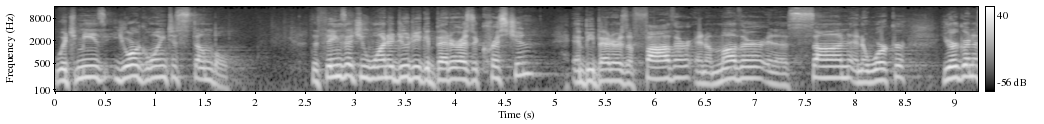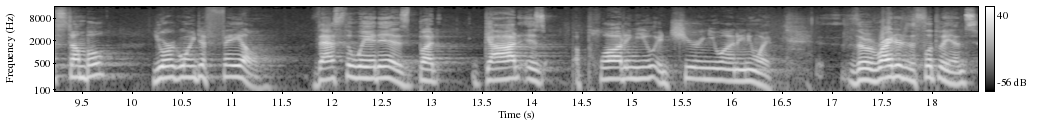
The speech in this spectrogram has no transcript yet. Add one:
which means you're going to stumble. The things that you want to do to get better as a Christian and be better as a father and a mother and a son and a worker, you're going to stumble. You're going to fail. That's the way it is. But God is applauding you and cheering you on anyway the writer to the Philippians,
